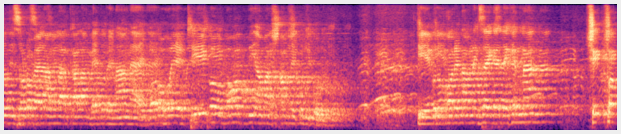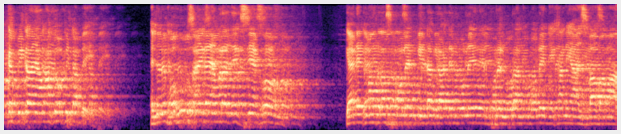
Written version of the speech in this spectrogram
যদি ছোটবেলা আল্লাহর কালাম ভেতরে না নেয়, বড় হয়ে ঠিক ও মত দিয়ে আমার সামনে করি করবে। কি এগুলো করে না অনেক জায়গায় দেখেন না? শিক্ষককে পিটায়, আমাকেও পিটাবে। এজন্য বহু জায়গায় আমরা দেখছি এখন ক্যাডেট মাদ্রাসা বলেন কিন্ডার গার্ডেন বলেন, এরপরে নোরানি বলেন, এখানে আজ বাবা মা,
